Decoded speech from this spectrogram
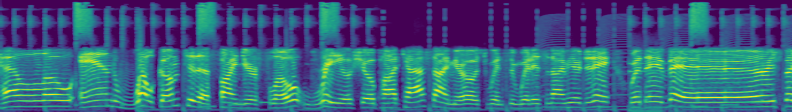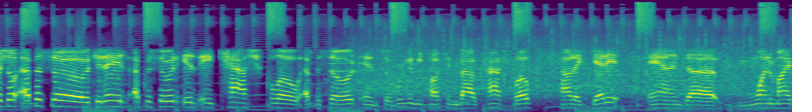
Hello and welcome to the Find Your Flow radio show podcast. I'm your host, Winston Widdes, and I'm here today with a very special episode. Today's episode is a cash flow episode, and so we're going to be talking about cash flow, how to get it, and uh, one of my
